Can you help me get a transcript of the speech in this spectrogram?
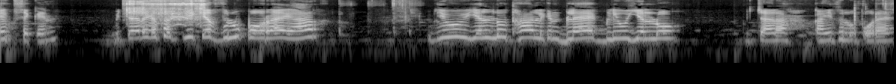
एक सेकेंड बेचारे के साथ ये क्या जुल्प हो रहा है यार? ब्लू येलो था, लेकिन ब्लैक ब्लू येलो बेचारा, का ही जुल्प हो रहा है।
